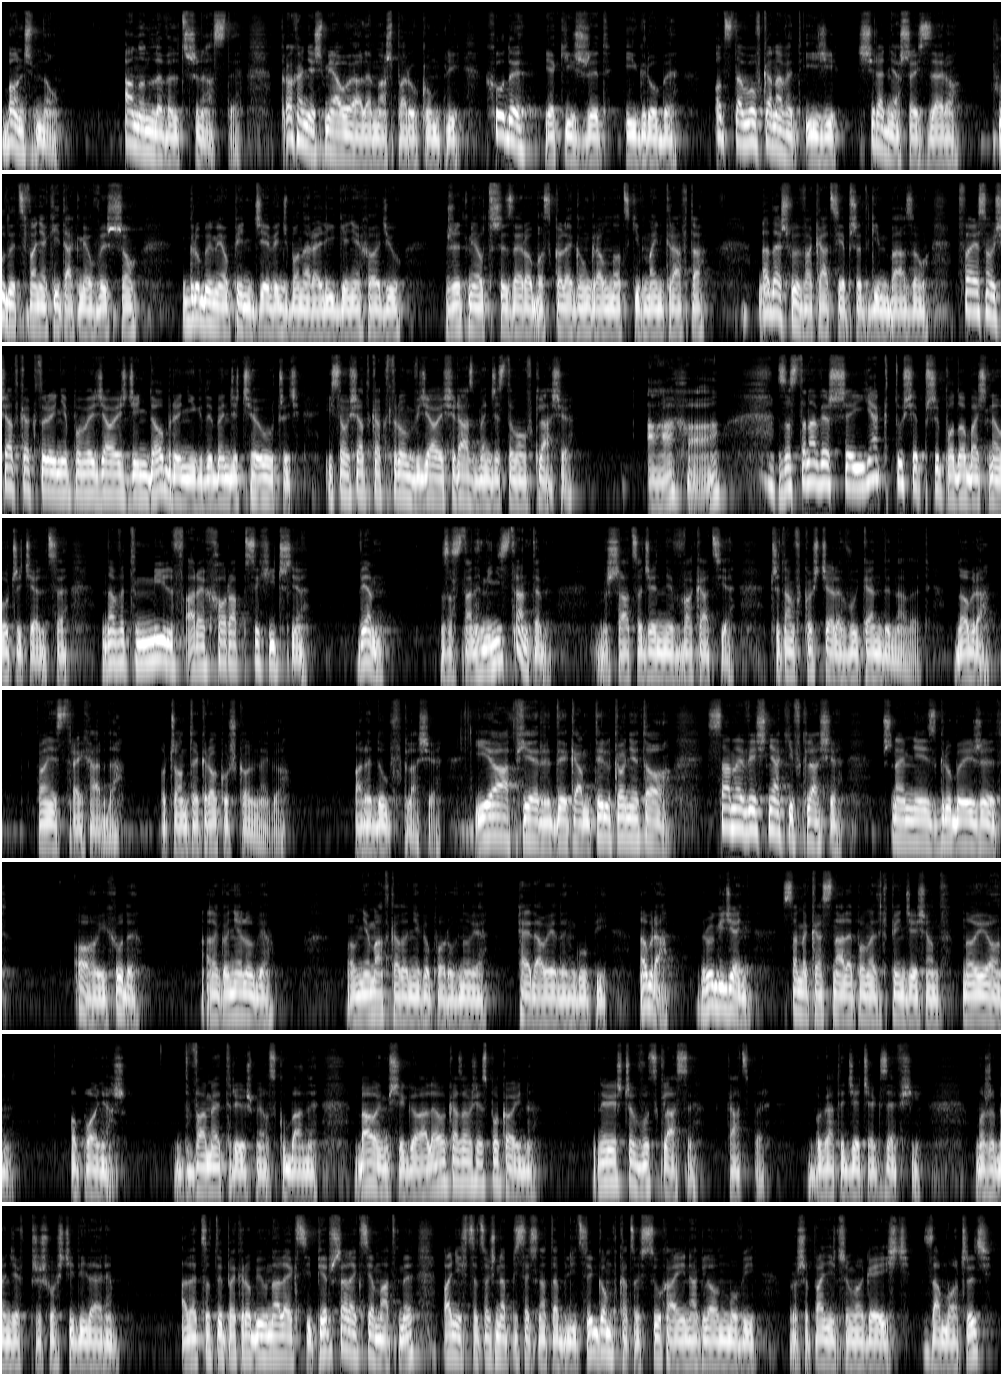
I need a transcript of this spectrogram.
Bądź mną. Anon level 13. Trochę nieśmiały, ale masz paru kumpli. Chudy, jakiś Żyd i gruby. Podstawówka nawet easy. Średnia 6-0. Chudy cwaniak i tak miał wyższą. Gruby miał 5-9, bo na religię nie chodził. Żyd miał 3-0, bo z kolegą grał nocki w Minecrafta. Nadeszły wakacje przed gimbazą. Twoja sąsiadka, której nie powiedziałeś dzień dobry, nigdy będzie cię uczyć. I sąsiadka, którą widziałeś raz, będzie z tobą w klasie. Aha. Zastanawiasz się, jak tu się przypodobać nauczycielce. Nawet milf, ale chora psychicznie. Wiem. Zostanę ministrantem. Msza codziennie w wakacje. Czytam w kościele w weekendy nawet. Dobra. Koniec tryharda. Początek roku szkolnego. Parę dób w klasie. Ja pierdykam, tylko nie to. Same wieśniaki w klasie. Przynajmniej jest gruby i Żyd. O, i chudy. Ale go nie lubię. Bo mnie matka do niego porównuje. Pedał jeden głupi. Dobra, drugi dzień. Same krasnale po metr pięćdziesiąt. No i on. Oponiarz. Dwa metry już miał skubany. Bałem się go, ale okazał się spokojny. No i jeszcze wóz klasy. Kacper. Bogaty dzieciak ze wsi. Może będzie w przyszłości dealerem. Ale co typek robił na lekcji? Pierwsza lekcja matmy, pani chce coś napisać na tablicy, gąbka coś słucha i nagle on mówi Proszę pani, czy mogę iść zamoczyć?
